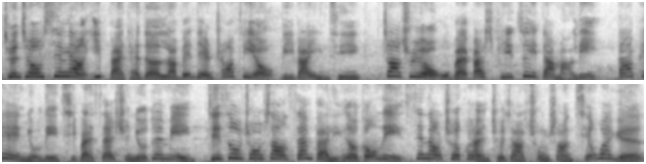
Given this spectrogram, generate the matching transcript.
全球限量一百台的 Lavande Trafio V8 引擎，榨出有五百八十匹最大马力，搭配扭力七百三十牛顿米，极速冲上三百零二公里。限量车款车价冲上千万元。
